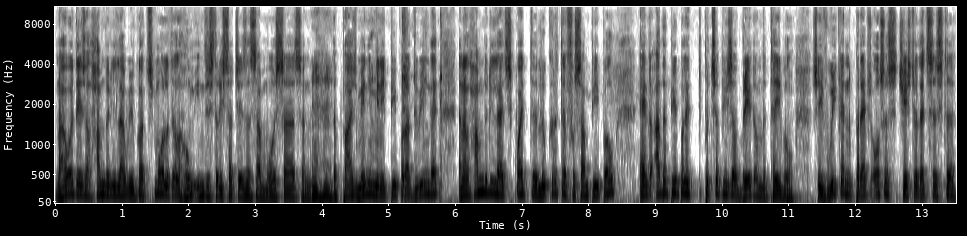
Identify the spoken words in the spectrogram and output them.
Nowadays alhamdulillah we've got small little home industries such as the samosas and mm-hmm. the pies. Many many people are doing that. And alhamdulillah it's quite uh, lucrative for some people. And other people it puts a piece of bread on the table. So if we can perhaps also suggest to that sister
